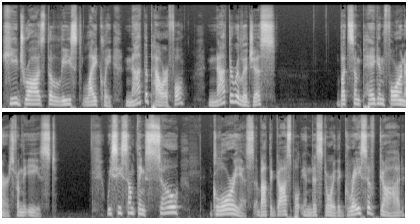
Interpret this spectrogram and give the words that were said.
he draws the least likely, not the powerful, not the religious, but some pagan foreigners from the East. We see something so glorious about the gospel in this story. The grace of God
